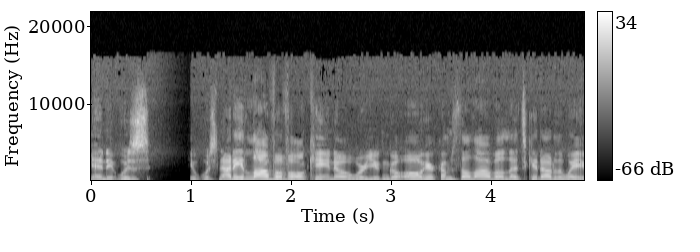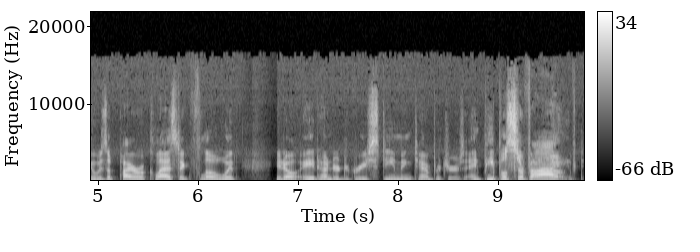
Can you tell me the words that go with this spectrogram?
and it was it was not a lava volcano where you can go, oh, here comes the lava, let's get out of the way. It was a pyroclastic flow with you know 800 degree steaming temperatures, and people survived.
